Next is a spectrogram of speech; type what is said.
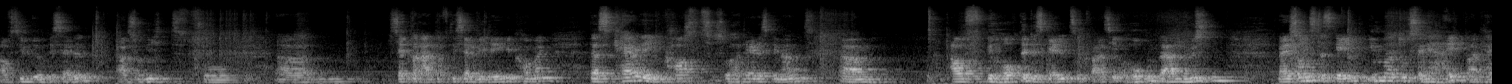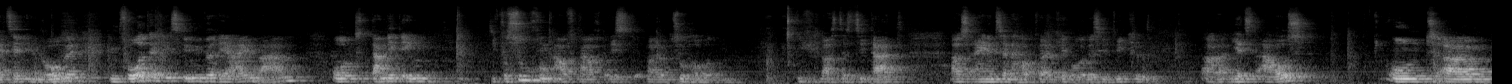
auf Silvio Gesell, also nicht so äh, separat auf dieselbe Idee gekommen, dass Carrying Costs, so hat er das genannt, ähm, auf gehortetes Geld so quasi erhoben werden müssten, weil sonst das Geld immer durch seine Haltbarkeit, seine enorme, im Vorteil ist gegenüber realen Waren und damit eben die Versuchung auftaucht, es äh, zu horten. Ich lasse das Zitat aus einem seiner Hauptwerke, wo er das entwickelt, äh, jetzt aus und ähm,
